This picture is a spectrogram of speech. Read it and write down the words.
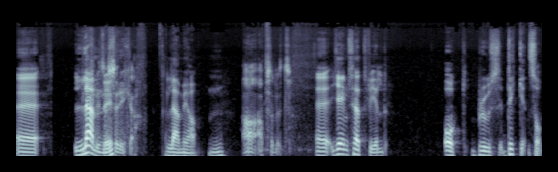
Eh, Lemmy. Lemmy ja. Mm. Ja, absolut. eh, James Hetfield och Bruce Dickinson.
